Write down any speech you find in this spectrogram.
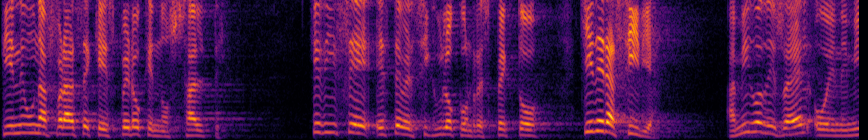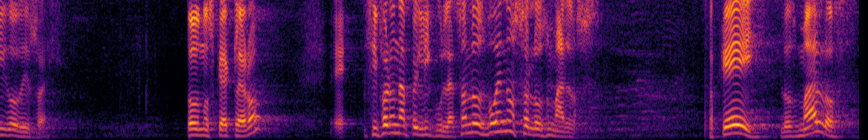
tiene una frase que espero que nos salte. ¿Qué dice este versículo con respecto? ¿Quién era Siria? ¿Amigo de Israel o enemigo de Israel? ¿Todo nos queda claro? Eh, si fuera una película, ¿son los buenos o los malos? Ok, los malos.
